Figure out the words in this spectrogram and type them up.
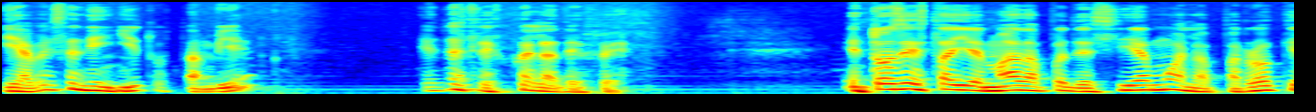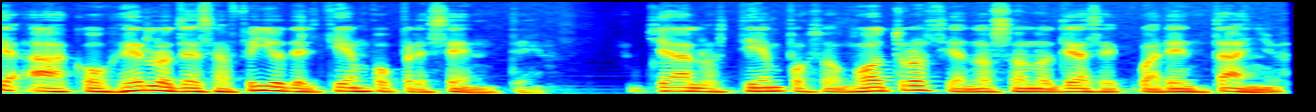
y a veces niñitos también, es nuestra escuela de fe. Entonces esta llamada, pues decíamos, a la parroquia a acoger los desafíos del tiempo presente. Ya los tiempos son otros, ya no son los de hace 40 años.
